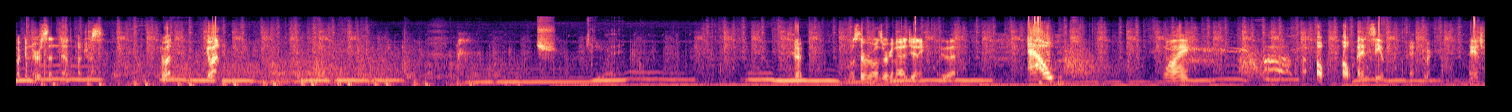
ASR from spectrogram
Fucking nurse and now the huntress. Come on, come on. Working on a Jenny. Look at that. Ow! Why? Uh, oh, oh, I didn't see you. Okay, come here. I got you.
